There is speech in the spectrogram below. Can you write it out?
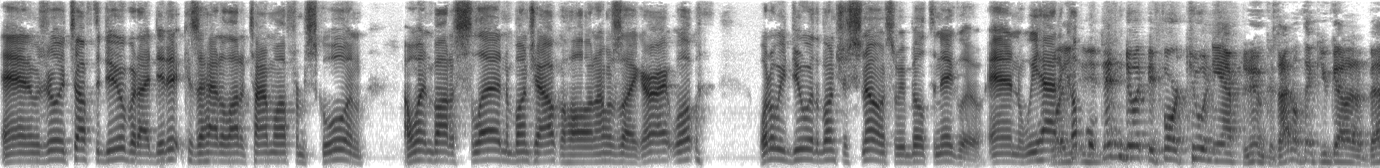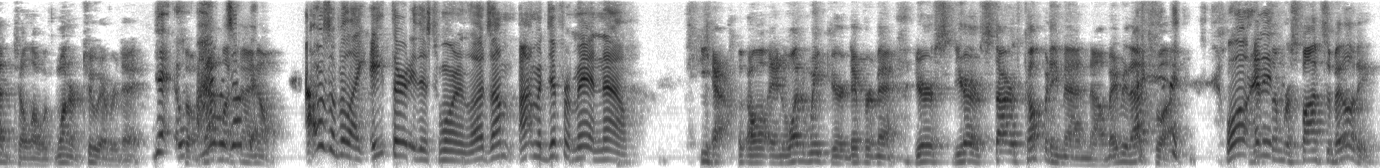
and it was really tough to do, but I did it because I had a lot of time off from school, and I went and bought a sled and a bunch of alcohol, and I was like, all right, well what do we do with a bunch of snow? So we built an igloo, and we had well, a couple. You, didn't do it before two in the afternoon because I don't think you got out of bed till uh, with one or two every day. Yeah, so I was up. I, know. I was up at like eight thirty this morning, Luds. I'm I'm a different man now. Yeah. Oh, in one week you're a different man. You're you're a Stars company man now. Maybe that's why. well, you and it, some responsibility.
